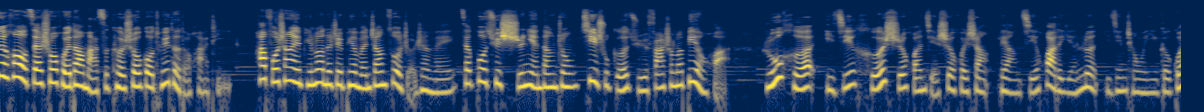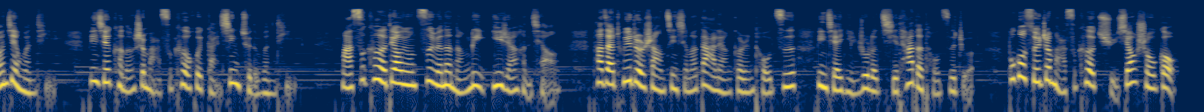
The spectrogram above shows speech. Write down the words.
最后再说回到马斯克收购推特的话题，哈佛商业评论的这篇文章作者认为，在过去十年当中，技术格局发生了变化。如何以及何时缓解社会上两极化的言论，已经成为一个关键问题，并且可能是马斯克会感兴趣的问题。马斯克调用资源的能力依然很强，他在 Twitter 上进行了大量个人投资，并且引入了其他的投资者。不过，随着马斯克取消收购，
